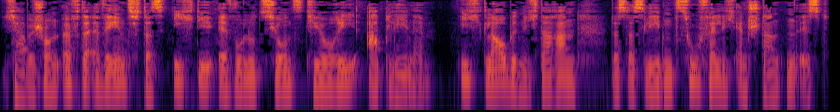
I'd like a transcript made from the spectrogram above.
Ich habe schon öfter erwähnt, dass ich die Evolutionstheorie ablehne. Ich glaube nicht daran, dass das Leben zufällig entstanden ist,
